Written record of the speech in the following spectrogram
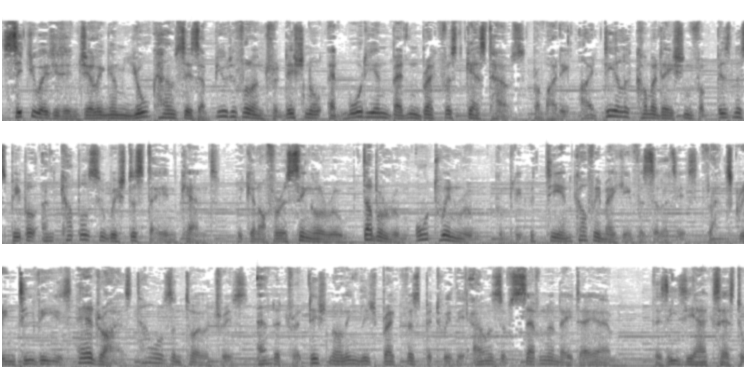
Situated in Gillingham, York House is a beautiful and traditional Edwardian bed and breakfast guest house, providing ideal accommodation for business people and couples who wish to stay in Kent. We can offer a single room, double room, or twin room, complete with tea and coffee making facilities, flat screen TVs, hair dryers, towels, and toiletries, and a traditional English breakfast between the hours of 7 and 8 am. There's easy access to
